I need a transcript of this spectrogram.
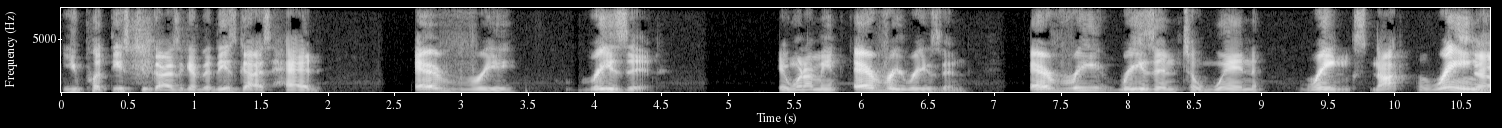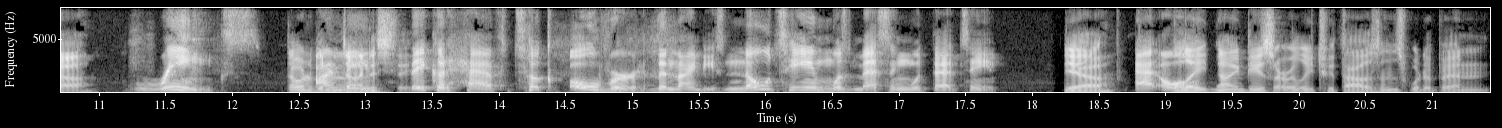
you put these two guys together. These guys had every reason, and when I mean every reason, every reason to win rings, not ring, yeah. rings. That would have been I mean, dynasty. They could have took over the '90s. No team was messing with that team. Yeah. At all. Late 90s, early 2000s would have been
